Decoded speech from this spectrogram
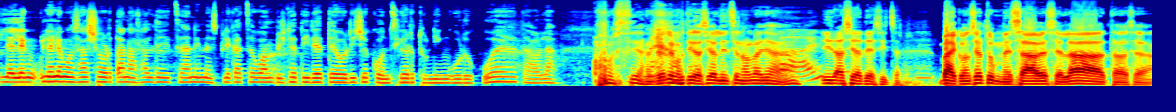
Lehen- Lehenengo zaso hortan azalde ditzean, esplikatzeuan pixket irete horixe kontziertu ninguruko, eta hola. Hostia, gele motivazioa nintzen hola ja, eh? Bai. Ira hasi datea zitzen. Bai, konzertu meza bezala, eta, osea...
